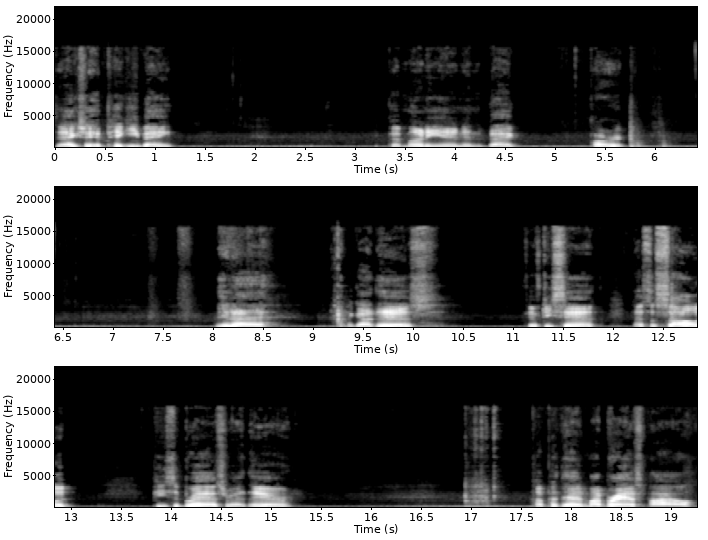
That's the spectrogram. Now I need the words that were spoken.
It's actually a piggy bank. You put money in in the back part. Then uh, I got this, 50 cent. That's a solid piece of brass right there. I'll put that in my brass pile.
